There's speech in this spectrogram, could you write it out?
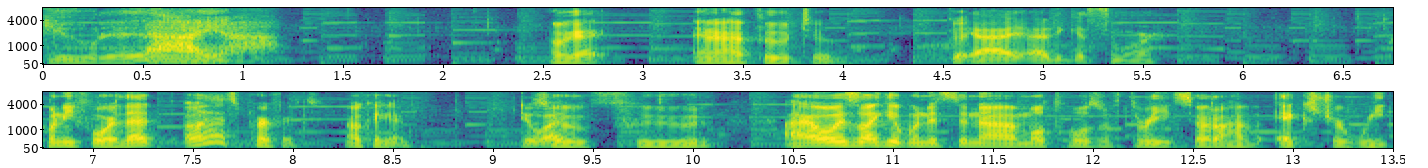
You liar. Okay, and I have food too. Good. Yeah, I, I had to get some more. 24. That. Oh, that's perfect. Okay, good. Do what? So food. I always like it when it's in uh, multiples of three, so I don't have extra wheat.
